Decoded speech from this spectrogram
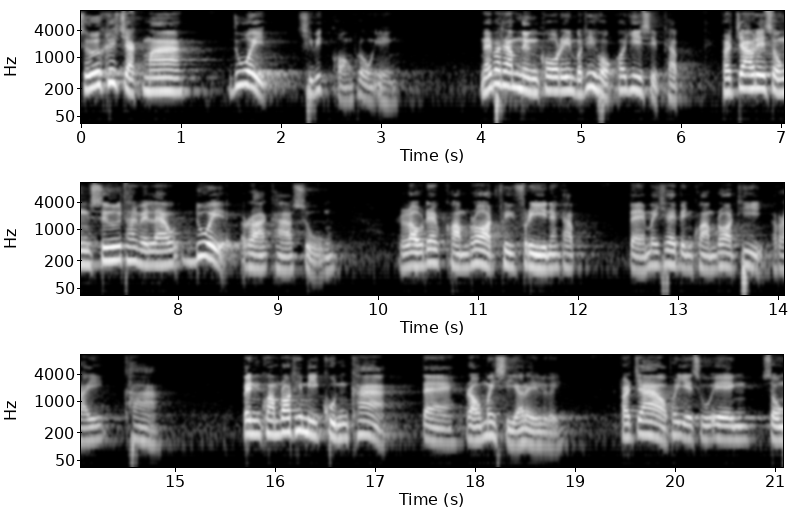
ซื้อคริสตจักรมาด้วยชีวิตของพระองค์เอง ในพระธรรมหนึ่งโครินธ์บทที่6ข้อ20ครับพระเจ้าได้ทรงซื้อท่านไว้แล้วด้วยราคาสูง เราได้ความรอดฟรีๆนะครับ แต่ไม่ใช่เป็นความรอดที่ไร้ค่า เป็นความรอดที่มีคุณค่า แต่เราไม่เสียอะไรเลย พระเจ้าพระเยซูเองทรง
